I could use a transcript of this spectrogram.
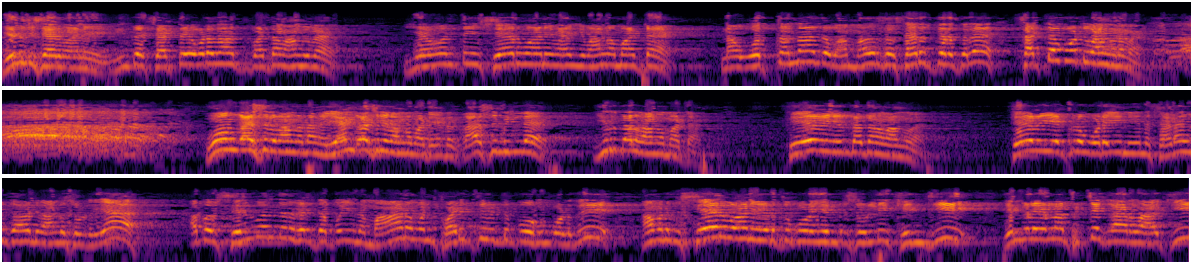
எதுக்கு சேர்வாணி இந்த சட்டையோட தான் பட்டம் வாங்குவேன். எவன்ட்டையும் சேர்வாணி வாங்கி வாங்க மாட்டேன். நான் ஒத்தந்தான் அந்த மதரச சரித்திரத்துல சட்டை போட்டு வாங்கினவன். உன் காசுல வாங்கினாங்க என் காசுல வாங்க மாட்டேன். என் காசும் இல்ல. இருந்தாலும் வாங்க மாட்டேன். தேவை இருந்தா தான் வாங்குவேன். தேவையற்ற உடையை நீ என்ன வேண்டி வாங்க சொல்றியா? அப்ப செல்வந்தர்கள்ட்ட போய் இந்த மாணவன் படித்து விட்டு போகும் பொழுது அவனுக்கு சேர்வாணி எடுத்துக்கொடு என்று சொல்லி கெஞ்சி எங்களை எல்லாம் பிச்சைக்காரர் ஆக்கி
